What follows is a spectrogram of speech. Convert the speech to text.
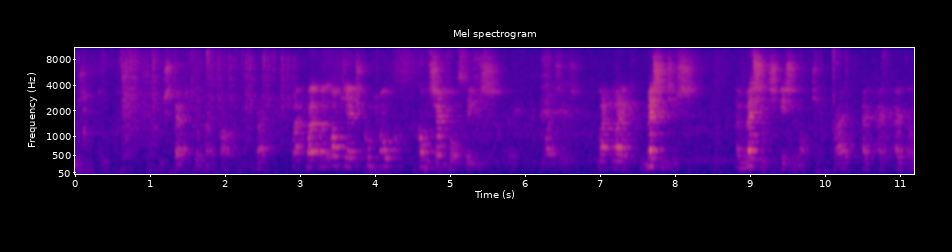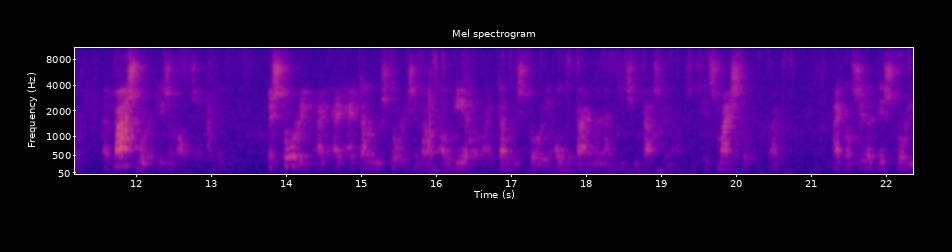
using to, to step through my PowerPoint. Right? But, but, but objects could also conceptual things, uh, like like, like messages. A message is an object, right? I, I, I, a password is an object. A, a story, I, I, tell you stories about Alghero. I tell this story all the time when I'm teaching task analysis. It's my story, right? I consider this story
